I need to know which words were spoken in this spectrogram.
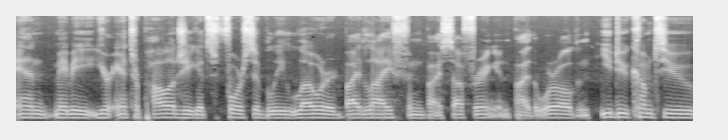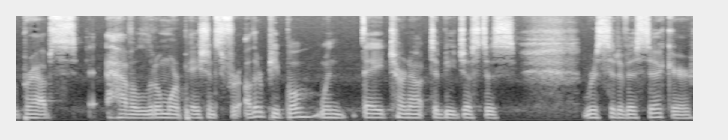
and maybe your anthropology gets forcibly lowered by life and by suffering and by the world. And you do come to perhaps have a little more patience for other people when they turn out to be just as recidivistic or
